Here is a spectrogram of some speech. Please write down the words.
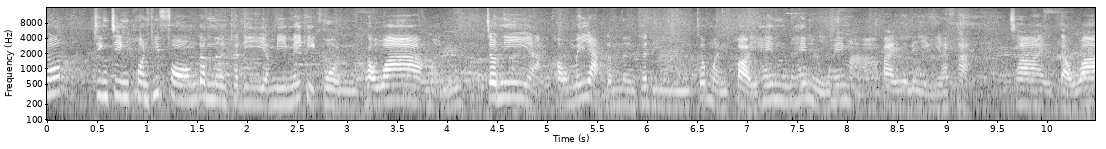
ยอดจริง ๆ คนที่ฟ้องดำเนินคดีอะมีไม่กี่คน เพราะว่าเหมือนเจ้าหนี้อะเขาไม่อยากดำเนินคดี ก็เหมือนปล่อยให้ให้หมูให้หมาไปอะไรอย่างเงี้ยค่ะ ใช่แต่ว่า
